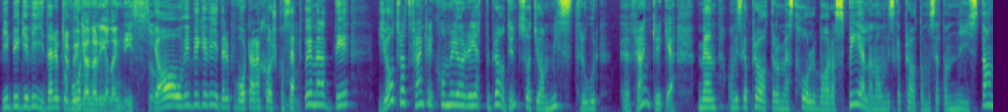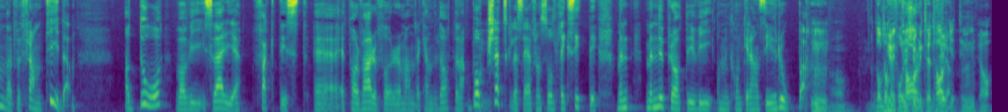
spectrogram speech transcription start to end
vi bygger vidare på Kan vårt... bygga en arena i Nice. Och... Ja, och vi bygger vidare på vårt arrangörskoncept. Och jag menar det, jag tror att Frankrike kommer att göra det jättebra. Det är inte så att jag misstror eh, Frankrike. Men om vi ska prata de mest hållbara spelen, om vi ska prata om att sätta en ny standard för framtiden. Ja, då var vi i Sverige faktiskt eh, ett par varv före de andra kandidaterna. Bortsett skulle jag säga från Salt Lake City. Men, men nu pratar ju vi om en konkurrens i Europa. De ska ju få det tar- 2034. targeted, Mm. Ja.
